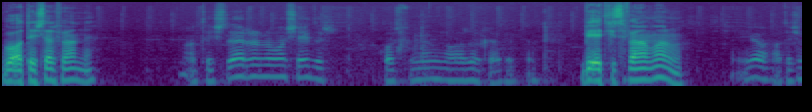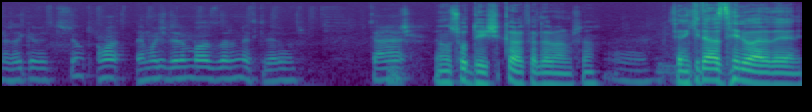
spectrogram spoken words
Bu ateşler falan ne? Ateşler o şeydir. Kostümden vardır kıyafetten. Bir etkisi falan var mı? Yok ateşin özellikle bir etkisi yok. Ama emojilerin bazılarının etkileri var. Bir tane Yalnız çok değişik karakterler varmış ha. e, Seninki de az değil bu arada yani.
